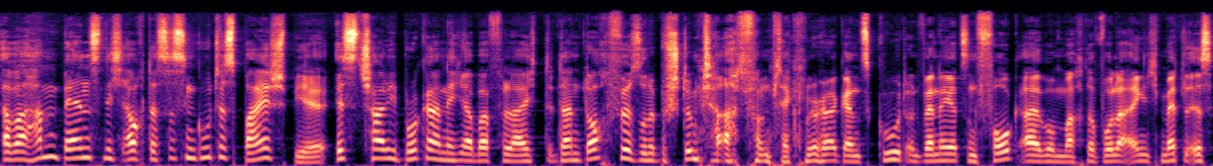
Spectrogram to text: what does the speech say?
Aber haben Bands nicht auch? Das ist ein gutes Beispiel. Ist Charlie Brooker nicht aber vielleicht dann doch für so eine bestimmte Art von Black Mirror ganz gut? Und wenn er jetzt ein Folk-Album macht, obwohl er eigentlich Metal ist,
